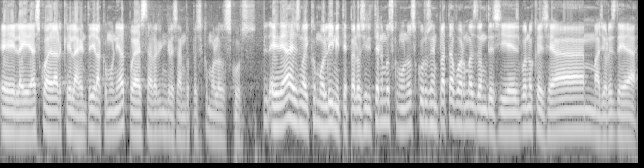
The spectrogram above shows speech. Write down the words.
eh, la idea es cuadrar que la gente y la comunidad pueda estar ingresando pues como los cursos. La idea es no hay como límite, pero sí tenemos como unos cursos en plataformas donde sí es bueno que sean mayores de edad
